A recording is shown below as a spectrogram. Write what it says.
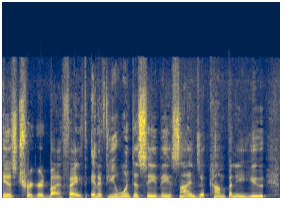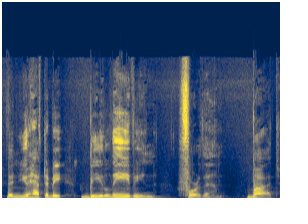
is triggered by faith. And if you want to see these signs accompany you, then you have to be believing for them. But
